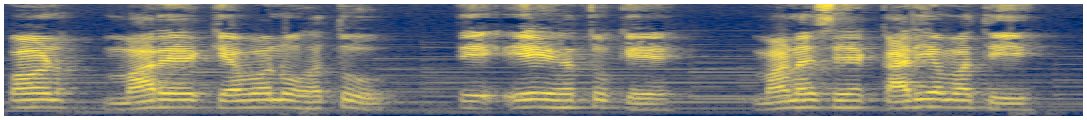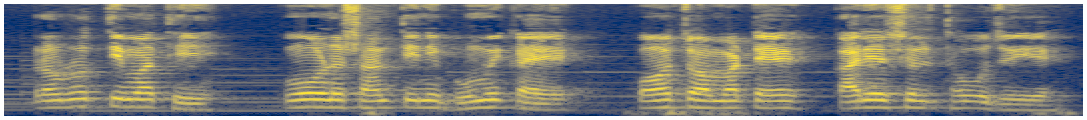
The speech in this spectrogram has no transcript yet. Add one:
પણ મારે કહેવાનું હતું તે એ હતું કે માણસે કાર્યમાંથી, પ્રવૃત્તિમાંથી પૂર્ણ શાંતિની ભૂમિકાએ પહોંચવા માટે કાર્યશીલ થવું જોઈએ.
